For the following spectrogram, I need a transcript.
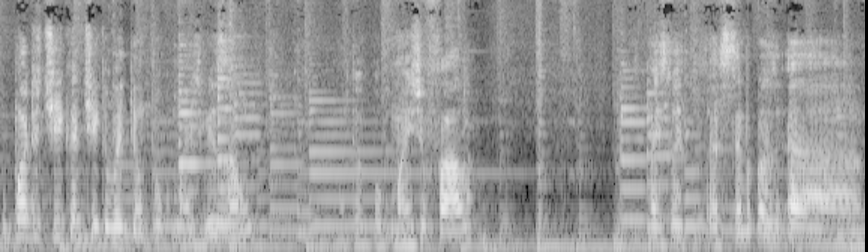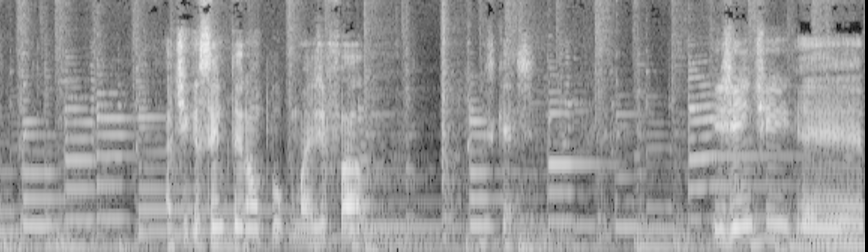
O Pod Tica, Tica vai ter um pouco mais de visão, vai ter um pouco mais de fala, mas vai é sempre a, a Tica sempre terá um pouco mais de fala. Esquece. E gente, é,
